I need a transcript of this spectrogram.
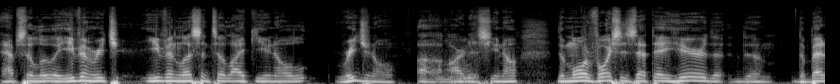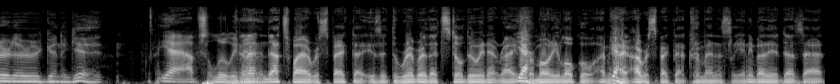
Absolutely. Even reach, even listen to like you know regional uh, Mm-hmm. artists. You know, the more voices that they hear, the the the better they're gonna get. Yeah, absolutely, And, man. and that's why I respect that. Is it the River that's still doing it, right? Yeah. Promoting local. I mean, Yeah. I, I respect that tremendously. Anybody that does that,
